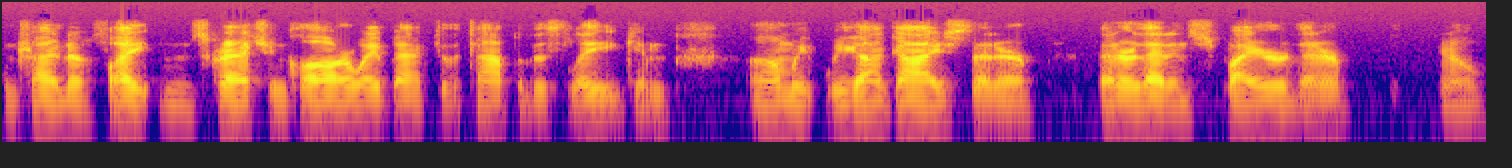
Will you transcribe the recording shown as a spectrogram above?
and trying to fight and scratch and claw our way back to the top of this league. And um, we, we got guys that are that are that inspired, that are you know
